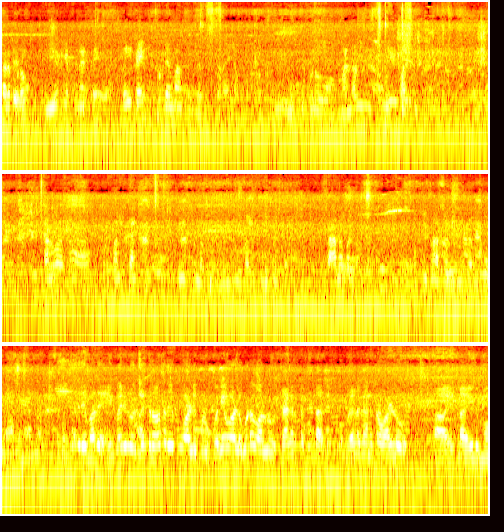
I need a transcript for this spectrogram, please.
సార్ ఇప్పుడు మీరు చెప్పినట్టే త్రీ టైమ్స్ డెమాన్స్ట్రేట్ జరుగుతుంది? అయినా ఇప్పుడు మండలం నుంచి తర్వాత ఇప్పుడు మళ్ళీ కన్స్ట్రక్షన్ తీసుకున్నాం వాళ్ళు తీసుకుంటాం చాలా మంది రేపు అదే ఎంక్వైరీలు వచ్చిన తర్వాత రేపు వాళ్ళు ఇప్పుడు కొనేవాళ్ళు కూడా వాళ్ళు జాగ్రత్తగా ఉండాలి. ఒకవేళ కనుక వాళ్ళు ఇట్లా ఇది మో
